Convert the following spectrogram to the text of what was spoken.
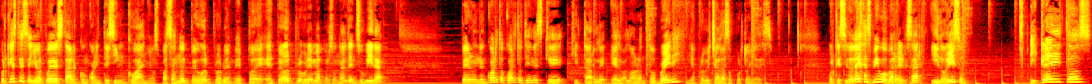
Porque este señor puede estar con 45 años, pasando el peor, problema, personal de en su vida, pero en el cuarto cuarto tienes que quitarle el balón a Tom Brady y aprovechar las oportunidades. Porque si lo dejas vivo va a regresar, y lo hizo. Y créditos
